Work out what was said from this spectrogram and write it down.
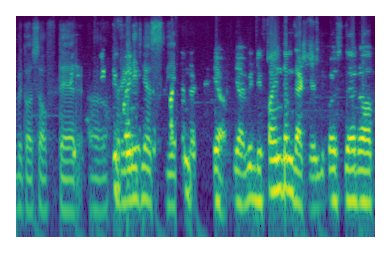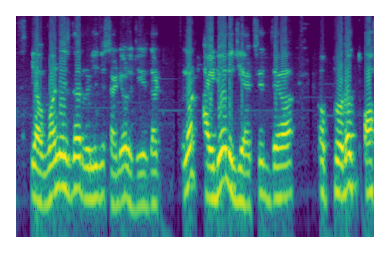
because of their uh, religious yeah. yeah. yeah we define them that way because they're uh, yeah one is the religious ideology is that not ideology actually they are a product of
